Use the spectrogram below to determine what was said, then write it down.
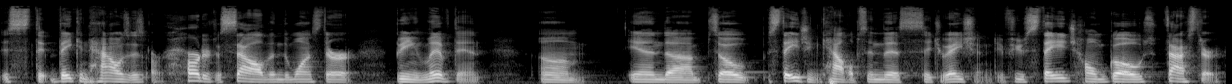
vacant houses are harder to sell than the ones that are being lived in. Um, and uh, so staging helps in this situation. If you stage, home goes faster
